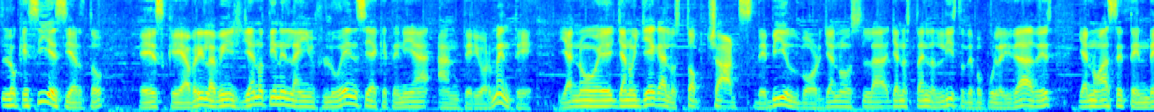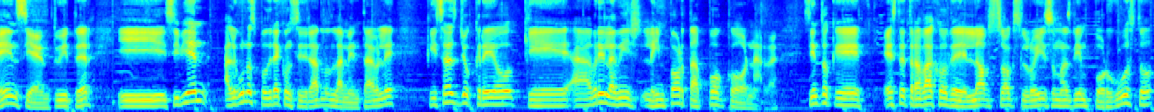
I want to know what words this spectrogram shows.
lo que sí es cierto es que Avril Lavigne ya no tiene la influencia que tenía anteriormente ya no, ya no llega a los top charts de Billboard, ya no, está en las listas de popularidades, ya no hace tendencia en Twitter y si bien algunos podría considerarlo lamentable, quizás yo creo que a Avril Lavigne le importa poco o nada. Siento que este trabajo de Love Socks lo hizo más bien por gusto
